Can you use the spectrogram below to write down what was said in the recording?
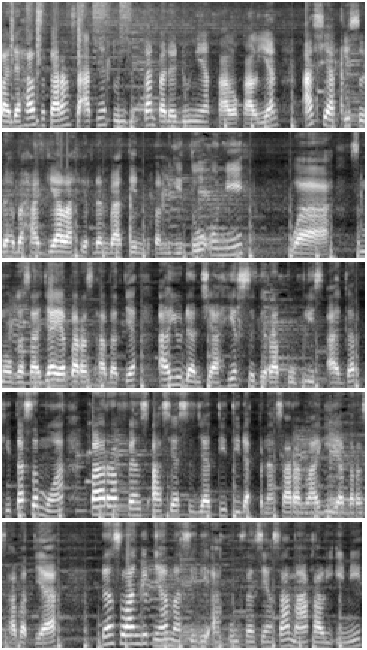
Padahal sekarang saatnya tunjukkan pada dunia. Kalau kalian Asiakis sudah bahagia lahir dan batin. Bukan begitu Uni? Wah, semoga saja ya para sahabat ya. Ayu dan Syahir segera publis agar kita semua para fans Asia sejati tidak penasaran lagi ya para sahabat ya Dan selanjutnya masih di akun fans yang sama kali ini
